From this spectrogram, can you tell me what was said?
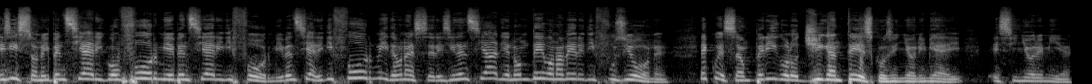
Esistono i pensieri conformi e i pensieri difformi. I pensieri difformi devono essere silenziati e non devono avere diffusione. E questo è un pericolo gigantesco, signori miei e signore mie.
